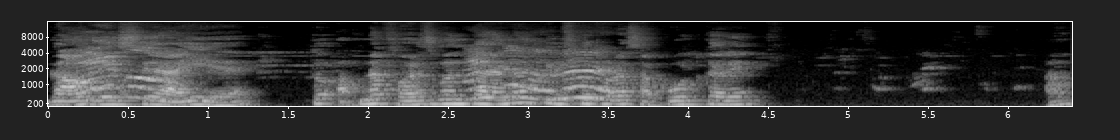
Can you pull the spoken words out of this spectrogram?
गाँव देश से आई है तो अपना फ़र्ज़ बनता है ना कि उसको थोड़ा सपोर्ट करें। हाँ?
